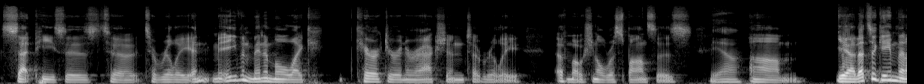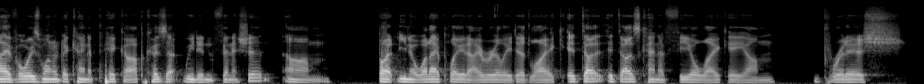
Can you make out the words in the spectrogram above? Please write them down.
set pieces to to really and even minimal like character interaction to really emotional responses. Yeah. Um yeah that's a game that i've always wanted to kind of pick up because we didn't finish it. Um but you know what i played i really did like. It does it does kind of feel like a um british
